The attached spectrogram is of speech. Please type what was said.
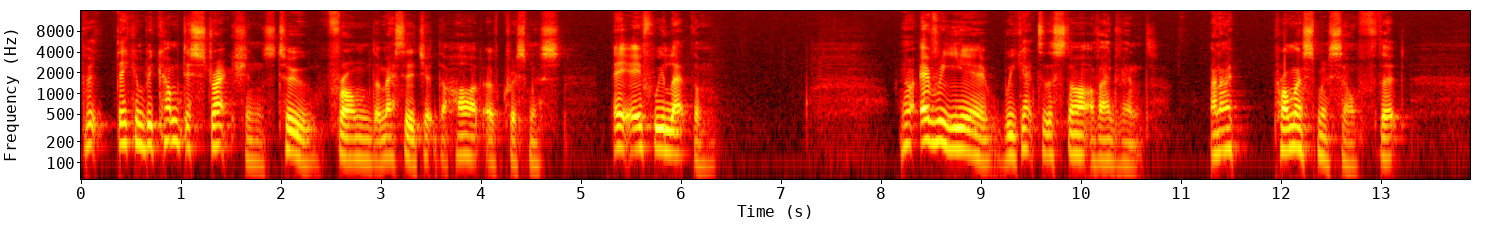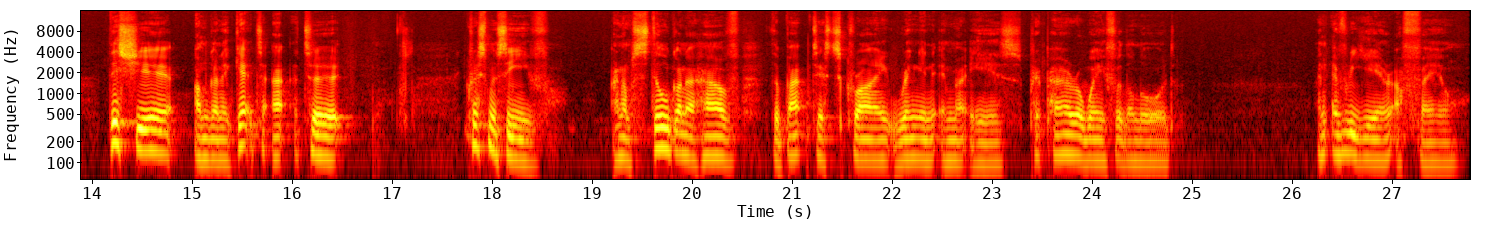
But they can become distractions too from the message at the heart of Christmas if we let them. Now, every year we get to the start of Advent and I promised myself that this year I'm going to get to, uh, to Christmas Eve and I'm still going to have the Baptist's cry ringing in my ears prepare a way for the Lord. And every year I fail.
